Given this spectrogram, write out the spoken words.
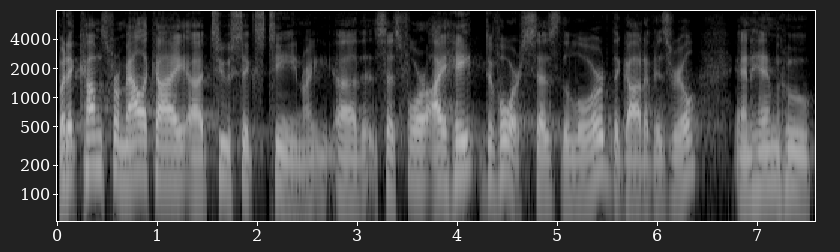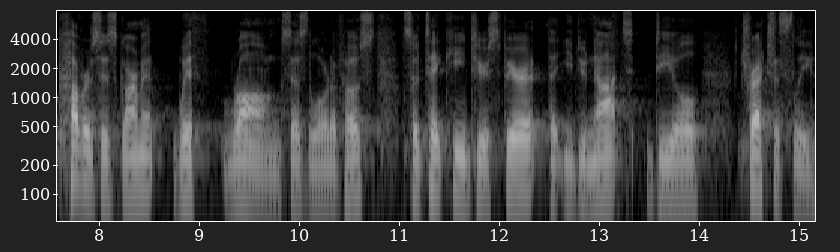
But it comes from Malachi uh, 2.16, right? Uh, that says, For I hate divorce, says the Lord, the God of Israel, and him who covers his garment with wrong, says the Lord of hosts. So take heed to your spirit that you do not deal treacherously.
